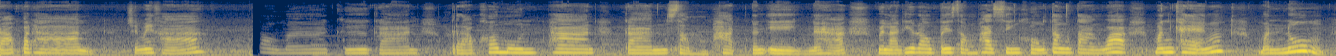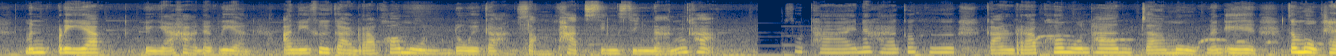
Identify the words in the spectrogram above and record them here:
รับประทานใช่ไหมคะ คือการรับข้อมูลผ่านการสัมผัสนั่นเองนะคะ เวลาที่เราไปสัมผัสสิ่งของต่างๆ ว่ามันแข็ง มันนุ่ม มันเปรียก อย่างเงี้ยค่ะนักเรียน อันนี้คือการรับข้อมูลโดยการสัมผัสสิ่งสิ่งนั้นค่ะสุดท้ายนะคะก็คือการรับข้อมูลผ่านจมูกนั่นเอง จมูกใช้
